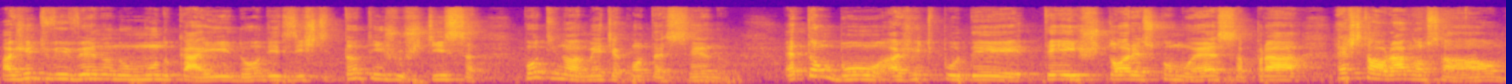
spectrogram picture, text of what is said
A gente vivendo num mundo caído, onde existe tanta injustiça continuamente acontecendo. É tão bom a gente poder ter histórias como essa para restaurar nossa alma.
